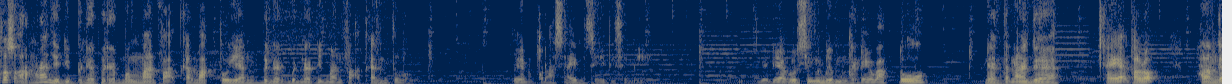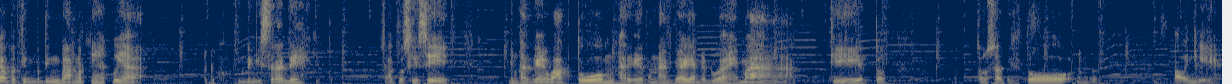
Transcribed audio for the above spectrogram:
terus orang-orang jadi bener-bener memanfaatkan waktu yang bener-bener dimanfaatkan gitu loh. Itu yang aku rasain sih di sini. Jadi aku di sini lebih menghargai waktu dan tenaga. Kayak kalau hal nggak penting-penting banget nih aku ya aduh mending istirahat deh gitu. Satu sisi menghargai waktu menghargai tenaga yang kedua hemat gitu. Terus habis itu lagi ya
